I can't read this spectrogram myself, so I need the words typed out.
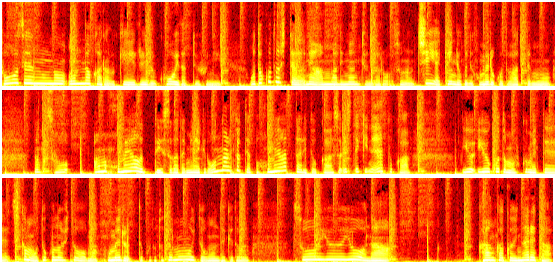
当然の女から受け入れる行為だっていうふうに男としてはねあんまり何て言うんだろうその地位や権力で褒めることはあってもなんかそうあんま褒め合うっていう姿見ないけど女の人ってやっぱ褒め合ったりとかそれ素敵ねとかいうことも含めてしかも男の人をま褒めるってこととても多いと思うんだけどそういうような感覚になれた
